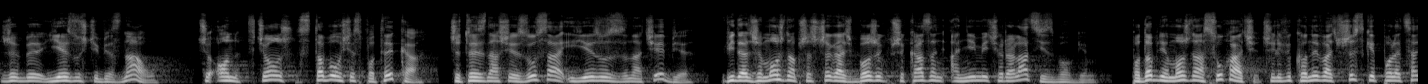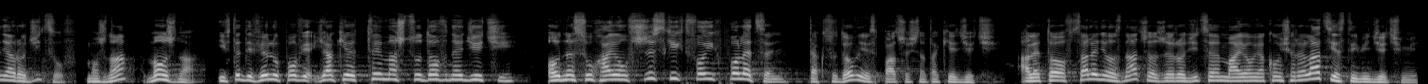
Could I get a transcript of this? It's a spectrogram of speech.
żeby Jezus ciebie znał. Czy on wciąż z tobą się spotyka? Czy ty znasz Jezusa i Jezus zna ciebie? Widać, że można przestrzegać Bożych przykazań, a nie mieć relacji z Bogiem. Podobnie można słuchać, czyli wykonywać wszystkie polecenia rodziców. Można? Można. I wtedy wielu powie: Jakie ty masz cudowne dzieci. One słuchają wszystkich twoich poleceń. Tak cudownie jest patrzeć na takie dzieci. Ale to wcale nie oznacza, że rodzice mają jakąś relację z tymi dziećmi.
